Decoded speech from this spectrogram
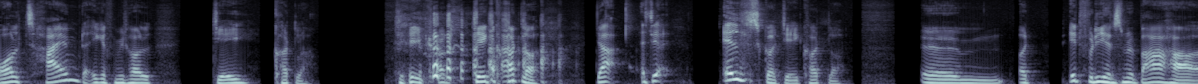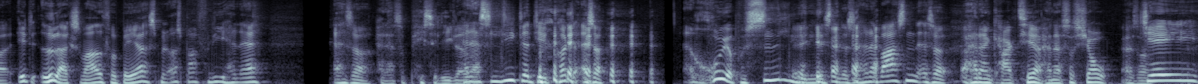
all time, der ikke er fra mit hold, Jay Cutler. det er godt. Jay Cutler. Jeg, altså, jeg elsker Jay Cutler. Øhm, og et, fordi han simpelthen bare har et ødelagt så meget for Bears, men også bare fordi han er, altså, Han er så pisse ligeglad. han er så ligeglad, Jay Cutler. altså, han ryger på sidelinjen næsten. Altså, han er bare sådan, altså, Og han er en karakter. Han er så sjov. Altså, Jay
